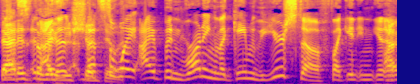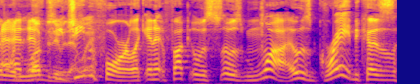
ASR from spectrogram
That Yes, is the and way that- we should That's do the it. way I've been running the game of the year stuff, like in, in, in I would at, love at to do that FTG before, like, and it fuck, it was it was mwah, it was great because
